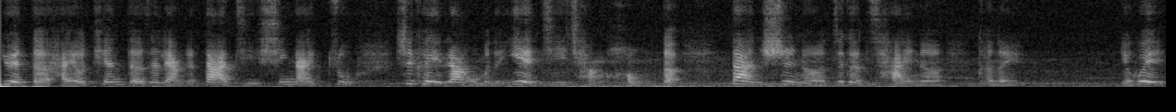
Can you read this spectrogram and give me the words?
月德还有天德这两个大吉星来助，是可以让我们的业绩长红的，但是呢，这个财呢，可能也会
